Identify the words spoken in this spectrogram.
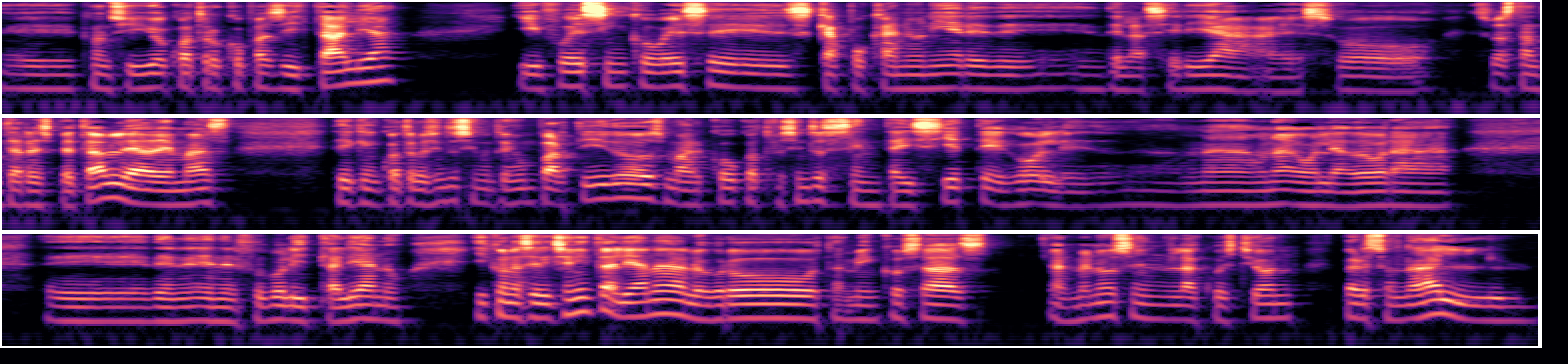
Eh, consiguió cuatro copas de Italia y fue cinco veces capocannoniere de, de la Serie A. Eso es bastante respetable. Además, de que en 451 partidos marcó 467 goles, una, goleadora eh, en el fútbol italiano. Y con la selección italiana logró también cosas, al menos en la cuestión personal,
